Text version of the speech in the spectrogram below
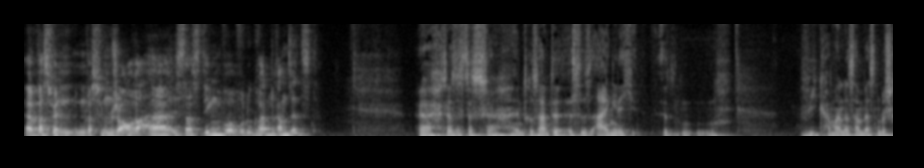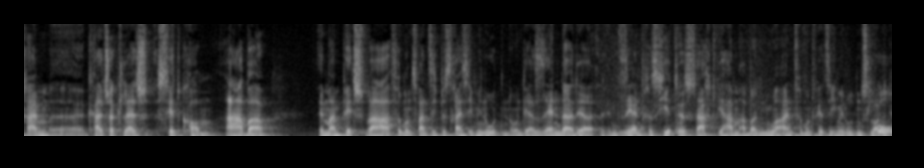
Äh, was, für ein, in was für einem Genre äh, ist das Ding, wo, wo du gerade dran sitzt? Ja, das ist das äh, Interessante. Es ist eigentlich wie kann man das am besten beschreiben? Äh, Culture Clash Sitcom. Aber in meinem Pitch war 25 bis 30 Minuten. Und der Sender, der sehr interessiert ist, sagt, wir haben aber nur einen 45-Minuten-Slot. Oh.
